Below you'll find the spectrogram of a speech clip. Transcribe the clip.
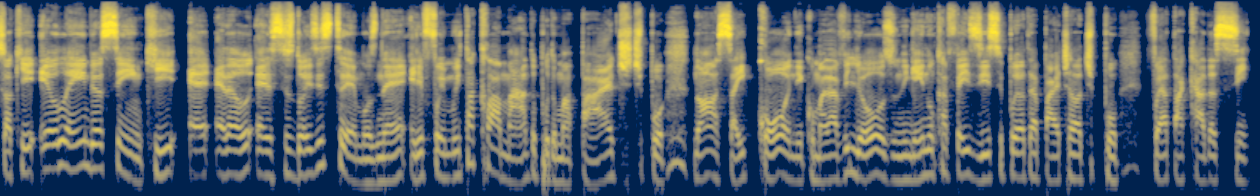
Só que eu lembro, assim, que é, era esses dois extremos, né? Ele foi muito aclamado por uma parte, tipo, nossa, icônico, maravilhoso, ninguém nunca fez isso. E por outra parte, ela, tipo, foi atacada, assim,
